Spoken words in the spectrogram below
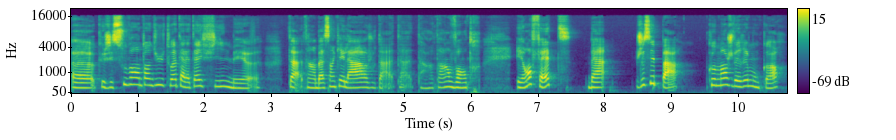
que j'ai souvent entendu. Toi, t'as la taille fine, mais t'as as un bassin qui est large ou t'as as, un ventre. Et en fait, bah je sais pas comment je verrais mon corps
